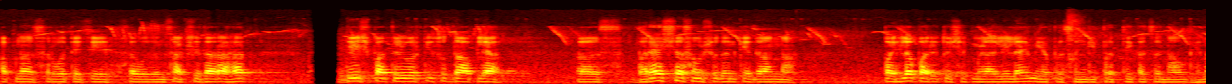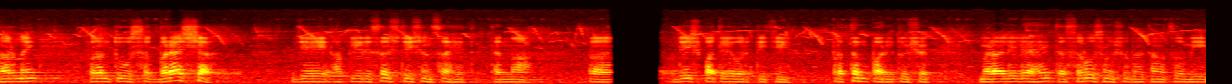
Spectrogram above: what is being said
आपण सर्व त्याचे सर्वजण साक्षीदार आहात. देश पातळीवरती सुद्धा आपल्या बऱ्याचशा संशोधन केंद्रांना पहिलं पारितोषिक मिळालेलं आहे. मी या प्रसंगी प्रत्येकाचं नाव घेणार नाही. परंतु स बऱ्याचशा जे आपली रिसर्च स्टेशन्स आहेत त्यांना देशपातळीवरतीची प्रथम पारितोषिक मिळालेले आहे. त्या सर्व संशोधकांचं मी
